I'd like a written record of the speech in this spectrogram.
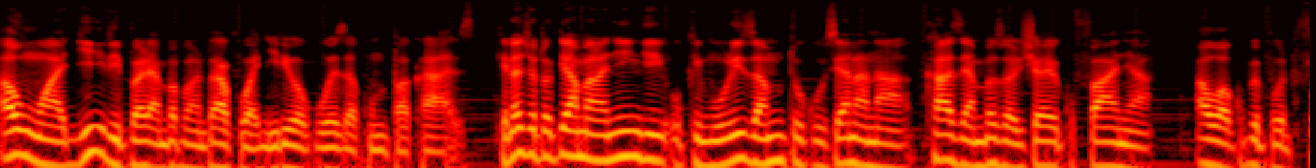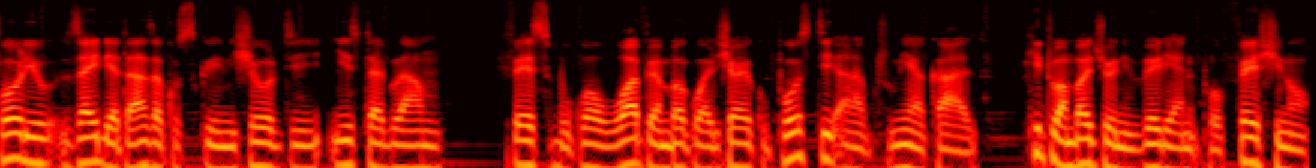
au mwajiri pale ambapo anataka kuajiriwa kuweza kumpa kazi. Kinachotokea mara nyingi, ukimuuliza mtu kuhusiana na kazi ambazo alishawahi kufanya au akupe portfolio zaidi, ataanza kuscreenshot Instagram, Facebook au wapi ambako alishawahi kuposti anakutumia kazi, kitu ambacho ni very unprofessional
